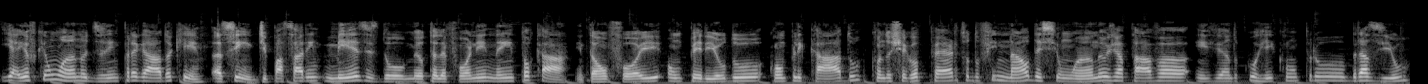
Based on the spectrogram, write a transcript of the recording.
E aí eu fiquei um ano desempregado aqui. Assim, de passarem meses do meu telefone nem tocar. Então foi um período complicado. Quando chegou perto do final desse um ano, eu já tava enviando currículo pro Brasil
